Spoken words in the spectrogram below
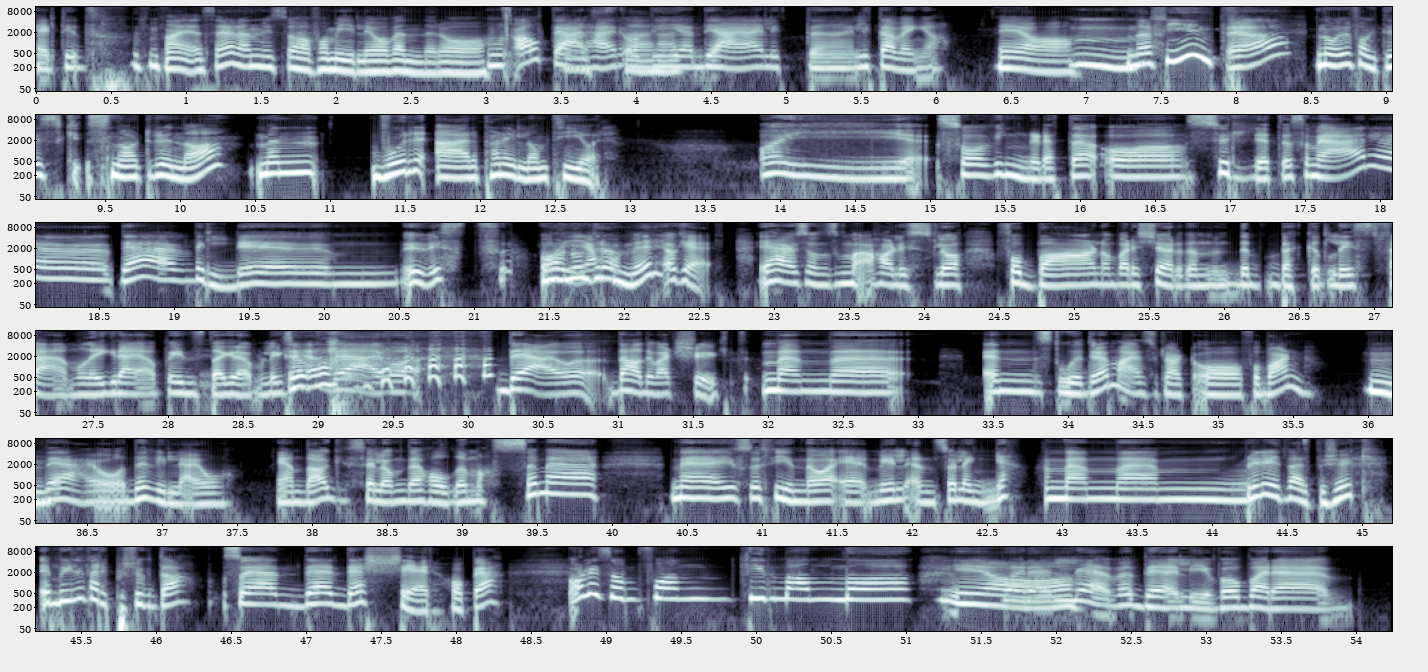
heltid. Nei, jeg ser den hvis du har familie og venner og Mm, Alt det er her, og de, her. de er jeg litt, eh, litt avhengig av. Ja. Mm. Det er fint! Ja. Nå er vi faktisk snart runda men hvor er Pernille om ti år? Oi, så vinglete og surrete som jeg er. eh, Det er veldig uvisst. uvisst. Har du noen jeg drømmer? Ok, jeg er jo sånn som har lyst til å få barn og bare kjøre den The Bucket List Family-greia på Instagram, liksom. Ja. Det er jo Det, er jo, det hadde jo vært sjukt. Men uh, en stor drøm er jo så klart å få barn. Mm. Det er jo Det vil jeg jo en dag, selv om det holder masse med, med Josefine og Emil enn så lenge. Men um, Blir litt verpesjuk. jeg blir litt verpesjuk da, så jeg, det, det skjer, håper jeg. Og liksom få en fin mann og Ja. bare leve det livet og bare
